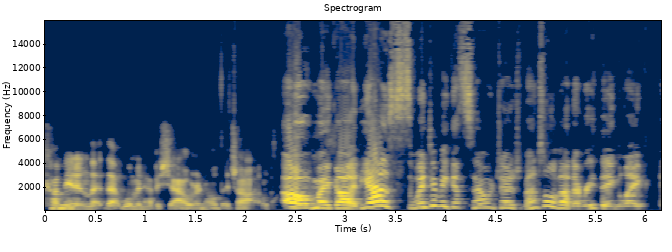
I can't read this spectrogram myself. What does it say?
come in and let that woman have a shower and hold their child. Oh my god, yes. When did we get so judgmental about everything? Like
